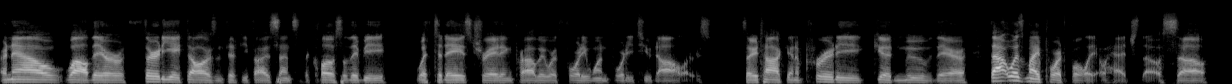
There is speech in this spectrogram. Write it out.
are now, well, they're $38.55 at the close. So they'd be, with today's trading, probably worth $41, $42. So you're talking a pretty good move there. That was my portfolio hedge, though. So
